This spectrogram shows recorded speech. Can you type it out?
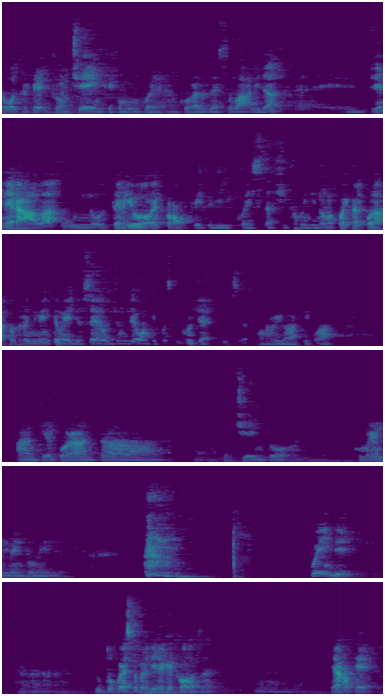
oltre che il Tron-Chain che comunque è ancora adesso valida, generava un ulteriore profit di questa cifra, quindi non ho poi calcolato il rendimento medio se aggiungevo anche questi progetti, sono arrivati qua anche al 40% come rendimento medio. Quindi eh, tutto questo per dire che cosa? Eh, chiaro che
